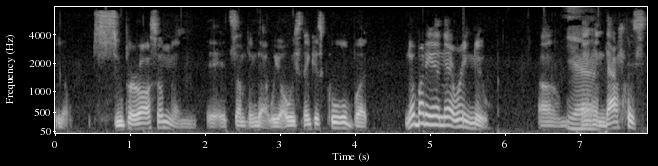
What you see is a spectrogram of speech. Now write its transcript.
you know, super awesome, and it's something that we always think is cool, but nobody in that ring knew. Um, Yeah. and that was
